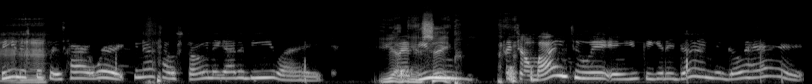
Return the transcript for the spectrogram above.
Being a Mhm. stripper is hard work. You know how strong they gotta be? Like You gotta be in shape. put your mind to it and you can get it done, then go ahead.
